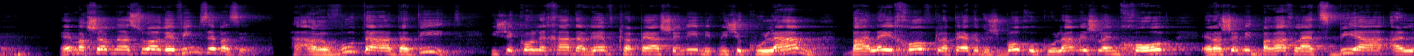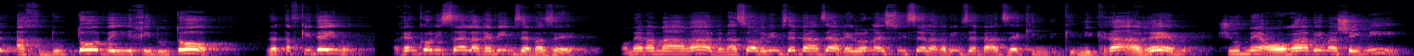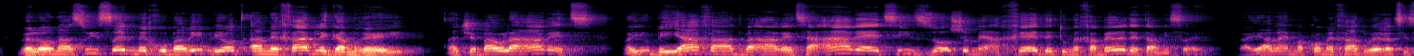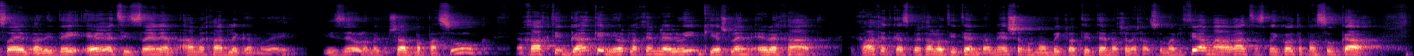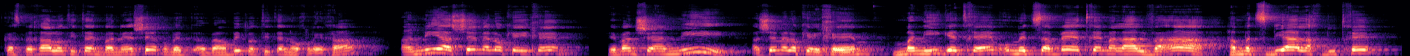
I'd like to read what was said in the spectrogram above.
הם עכשיו נעשו ערבים זה בזה. הערבות ההדדית היא שכל אחד ערב כלפי השני, מפני שכולם בעלי חוב כלפי הקדוש ברוך הוא, כולם יש להם חוב אל השם יתברך להצביע על אחדותו ויחידותו. זה תפקידנו. לכן כל ישראל ערבים זה בזה. אומר המהר"ל, ונעשו ערבים זה בעד זה, הרי לא נעשו ישראל ערבים זה בעד זה, כי נקרא ערב שהוא מעורב עם השני. ולא נעשו ישראל מחוברים להיות עם אחד לגמרי, עד שבאו לארץ. והיו ביחד בארץ. הארץ היא זו שמאחדת ומחברת את עם ישראל. והיה להם מקום אחד הוא ארץ ישראל, ועל ידי ארץ ישראל הם עם אחד לגמרי. מזה הוא לומד פשט בפסוק, לכך כתיב גם כן להיות לכם לאלוהים כי יש להם אל אחד. לכך את כספך לא תיתן בנשר ומרבית לא תיתן אוכל אחד. זאת אומרת לפי המערב צריך לקרוא את הפסוק כך, כספך לא תיתן בנשר ומרבית לא תיתן אוכליך, אני השם אלוקיכם. כיוון שאני, השם אלוקיכם, מנהיג אתכם ומצווה אתכם על ההלוואה המצביעה על אחדותכם.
